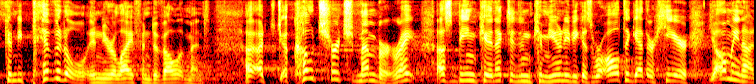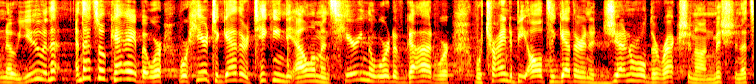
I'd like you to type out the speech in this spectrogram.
going to be pivotal in your life and development. A, a, a co church member, right? Us being connected in community because we're all together here. Y'all may not know you, and, that, and that's okay, but we're, we're here together taking the elements, hearing the word of God. We're, we're trying to be all together in a general direction on mission. That's,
